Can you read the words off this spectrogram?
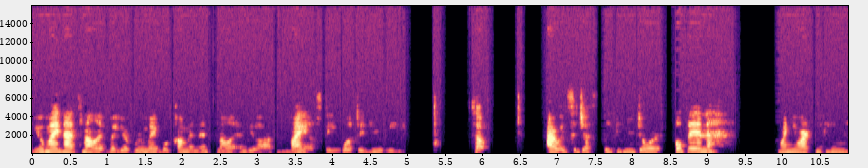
you might not smell it, but your roommate will come in and smell it and be like, nasty, what did you eat? So, I would suggest leaving your door open when you are eating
